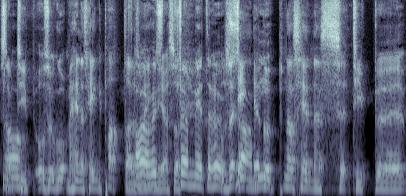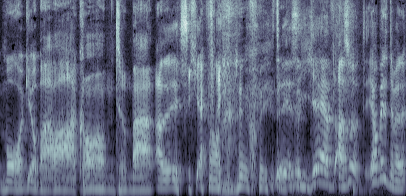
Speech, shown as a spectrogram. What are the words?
Som Ja. typ, och så går med hennes hängpatta. som Ja, hänger visst, ner, så, fem meter hög Och så zombie. öppnas hennes typ eh, mage och bara ah, kom to man. Alltså, det är så jävla Ja, det. Det är så jävla, alltså jag vet inte vad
